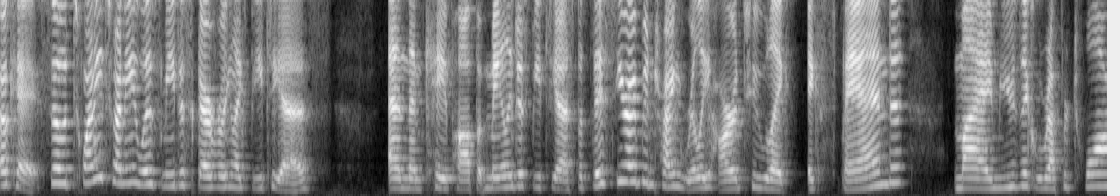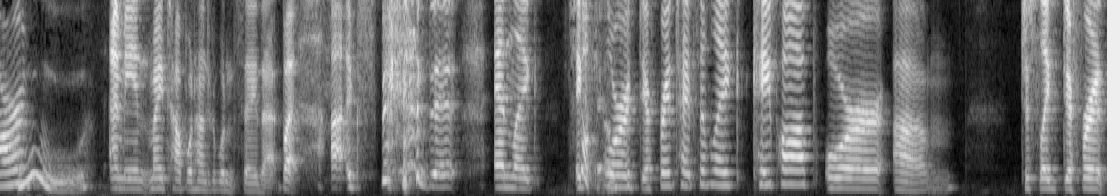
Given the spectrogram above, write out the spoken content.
okay, so 2020 was me discovering like BTS and then K-pop, but mainly just BTS. But this year I've been trying really hard to like expand my music repertoire. Ooh, I mean, my top 100 wouldn't say that, but uh, expand it and like Still explore counts. different types of like K-pop or um just like different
